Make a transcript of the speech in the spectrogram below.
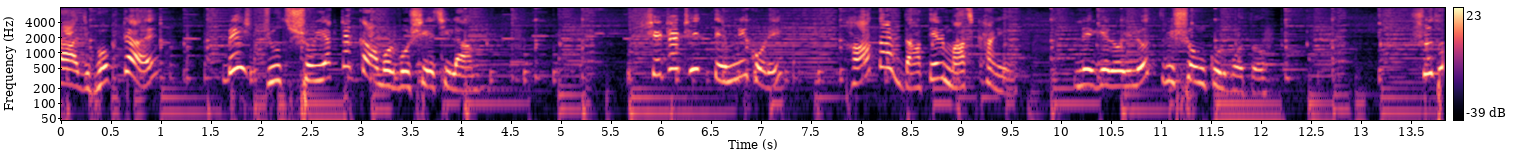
রাজভোগটায় বেশ জুৎসই একটা কামড় বসিয়েছিলাম। সেটা ঠিক তেমনি করে হাত আর দাঁতের মাঝখানে লেগে রইল ত্রিশঙ্কুর মতো। শুধু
